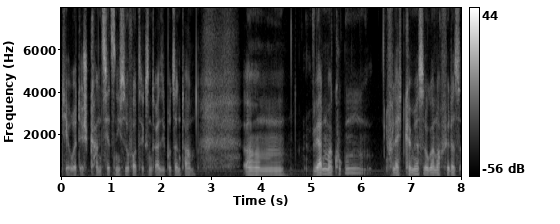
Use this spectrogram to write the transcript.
theoretisch kann es jetzt nicht sofort 36% haben. Ähm, werden mal gucken. Vielleicht können wir es sogar noch für das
